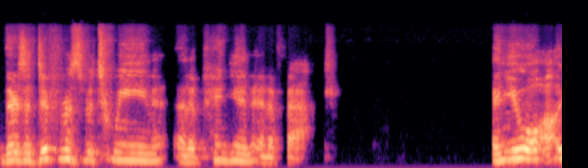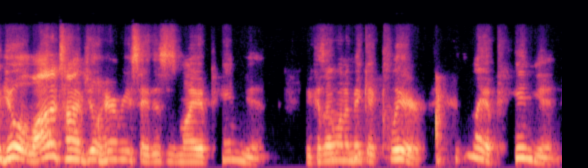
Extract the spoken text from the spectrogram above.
There's a difference between an opinion and a fact. And you will you'll a lot of times you'll hear me say this is my opinion because i want to make it clear. My opinion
